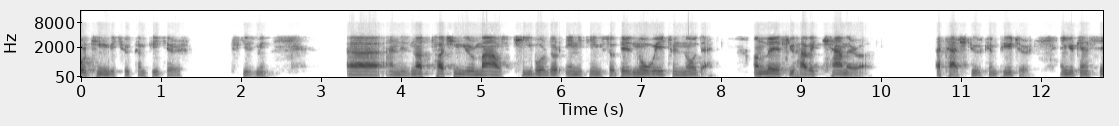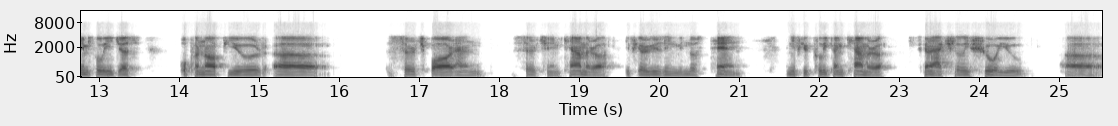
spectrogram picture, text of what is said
working with your computer, excuse me, uh, and is not touching your mouse, keyboard, or anything, so there's no way to know that unless you have a camera attached to your computer. And you can simply just open up your uh, search bar and search in camera if you're using Windows 10. And if you click on camera, it's going to actually show you uh,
